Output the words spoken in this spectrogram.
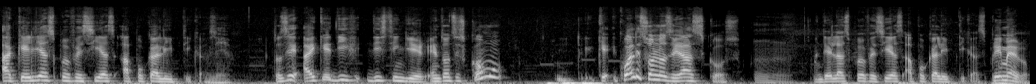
aquellas profecías apocalípticas. Entonces hay que distinguir. Entonces, ¿cómo ¿Cuáles son los rasgos mm. de las profecías apocalípticas? Primero,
